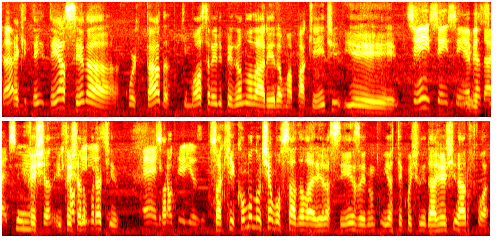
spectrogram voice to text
né? É que tem, tem a cena cortada que mostra ele pegando na lareira uma pá quente e, Sim, sim, sim, é e verdade. Sim. fechando, e fechando o curativo. É, ele Só- cauteriza. Só que como não tinha mostrado a lareira acesa e não ia ter continuidade, eles tiraram fora.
